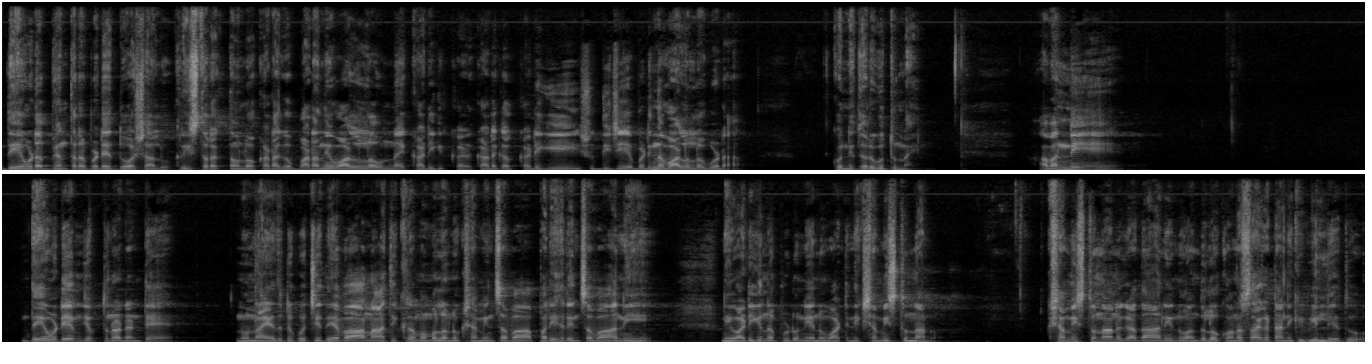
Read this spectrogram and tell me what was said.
దేవుడు అభ్యంతరపడే దోషాలు క్రీస్తు రక్తంలో కడగబడని వాళ్ళలో ఉన్నాయి కడిగి కడగ కడిగి శుద్ధి చేయబడిన వాళ్ళలో కూడా కొన్ని జరుగుతున్నాయి. అవన్నీ దేవుడు ఏం చెప్తున్నాడంటే నువ్వు నా ఎదుటికి వచ్చి దేవా నా అతిక్రమములను క్షమించవా పరిహరించవా అని నీవు అడిగినప్పుడు నేను వాటిని క్షమిస్తున్నాను. క్షమిస్తున్నాను కదా అని నువ్వు అందులో కొనసాగటానికి వీల్లేదు.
